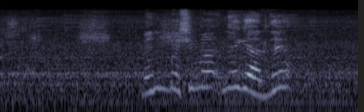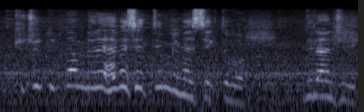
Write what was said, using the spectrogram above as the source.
başına? Benim başıma ne geldi? Küçüklükten beri heves ettiğim bir meslekti bu. Dilencilik.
